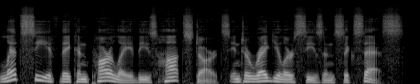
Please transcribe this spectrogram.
let's see if they can parlay these hot starts into regular season success.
